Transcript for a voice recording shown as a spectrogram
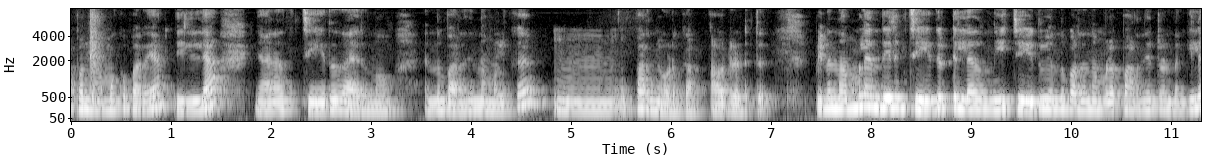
അപ്പം നമുക്ക് പറയാം ഇല്ല ഞാനത് ചെയ്തതായിരുന്നു എന്ന് പറഞ്ഞ് നമ്മൾക്ക് പറഞ്ഞു കൊടുക്കാം അവരുടെ അടുത്ത്. പിന്നെ നമ്മൾ എന്തെങ്കിലും ചെയ്തിട്ടില്ല നീ ചെയ്തു എന്ന് പറഞ്ഞ് നമ്മൾ പറഞ്ഞിട്ടുണ്ടെങ്കിൽ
